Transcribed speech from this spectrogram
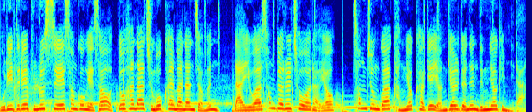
우리들의 블루스의 성공에서 또 하나 주목할 만한 점은 나이와 성별을 초월하여 청중과 강력하게 연결되는 능력입니다.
